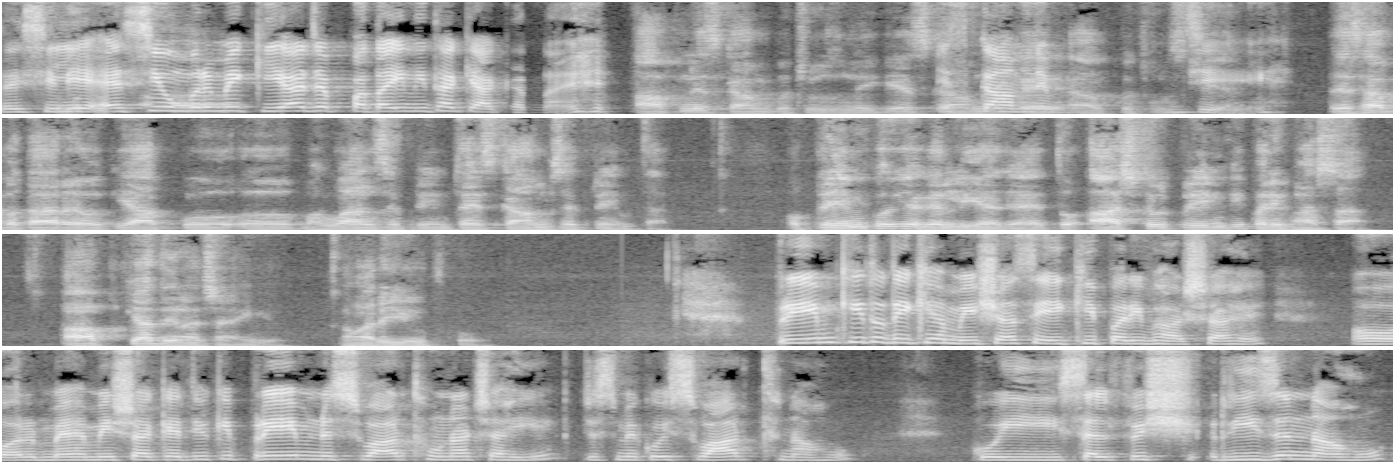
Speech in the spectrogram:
तो इसीलिए मतलब ऐसी उम्र में किया जब पता ही नहीं था क्या करना है। आपने इस काम को चूज़ नहीं किया इस काम, इस काम ने, ने आपको चूज़ किया। जैसा आप बता रहे हो कि आपको भगवान से प्रेम था, इस काम से प्रेम था। और प्रेम को ही अगर लिया जाए तो आजकल प्रेम की परिभाषा आप क्या देना चाहेंगे हमारे यूथ को? प्रेम की तो देखिए, हमेशा से एक ही परिभाषा है। और मैं हमेशा कहती हूँ कि प्रेम निस्वार्थ होना चाहिए, जिसमें कोई स्वार्थ ना हो, कोई सेल्फिश रीज़न ना हो।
